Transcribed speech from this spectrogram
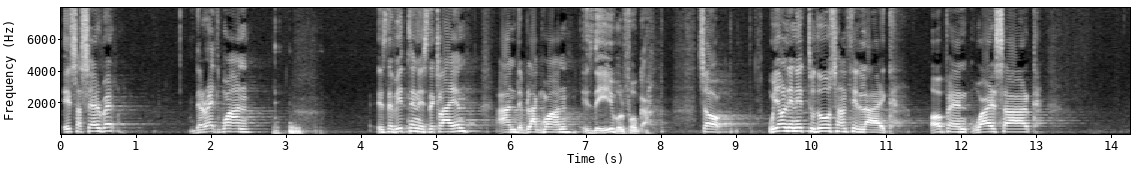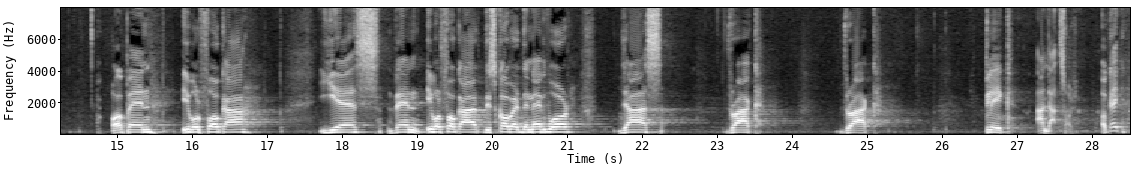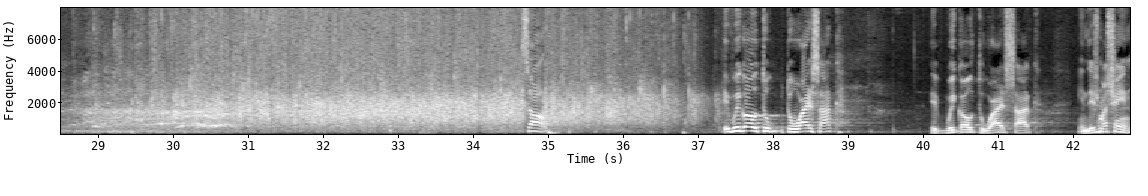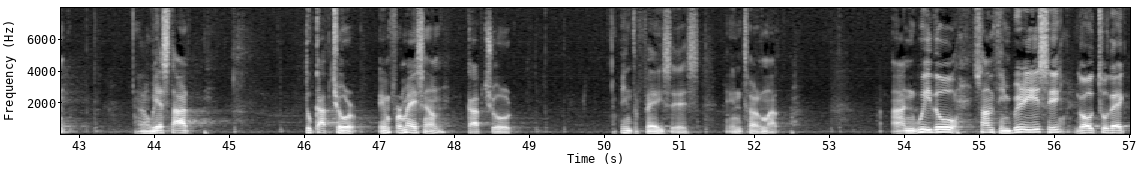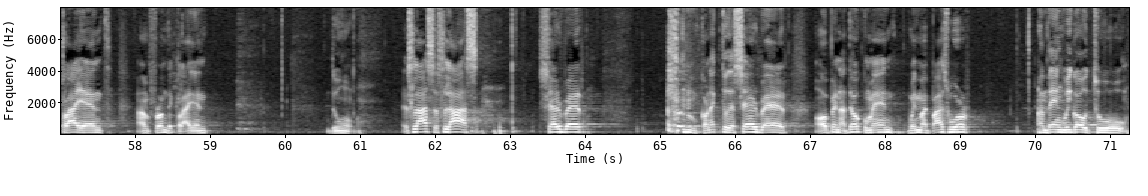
is a server. The red one is the victim, is the client, and the black one is the evil Foca. So we only need to do something like open Wireshark, open evil Foca, yes, then evil Foca discover the network, just drag, drag, click, and that's all. Okay? So, if we go to, to Wireshark, if we go to Wireshark in this machine, and we start to capture information, capture interfaces, internal, and we do something very easy, go to the client, and from the client do slash slash server connect to the server, open a document with my password, and then we go to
